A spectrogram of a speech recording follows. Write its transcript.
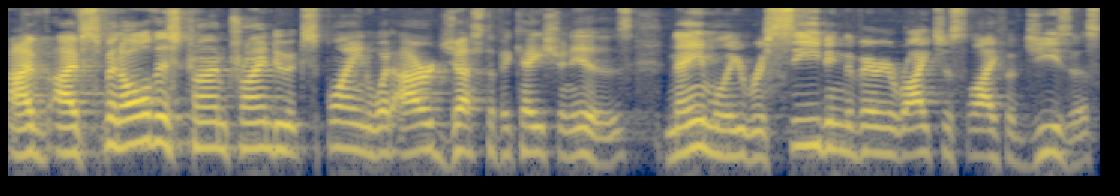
I've, I've spent all this time trying to explain what our justification is, namely receiving the very righteous life of Jesus,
